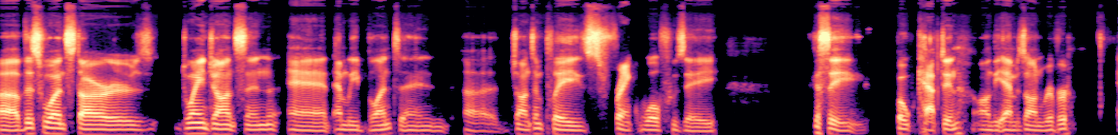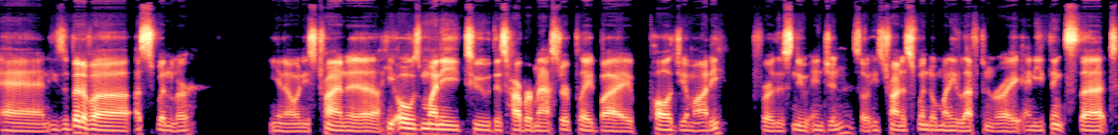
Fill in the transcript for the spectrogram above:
Uh, this one stars Dwayne Johnson and Emily Blunt, and uh, Johnson plays Frank Wolf, who's a, I guess, a boat captain on the Amazon River. And he's a bit of a, a swindler, you know, and he's trying to, he owes money to this harbor master played by Paul Giamatti for this new engine. So he's trying to swindle money left and right. And he thinks that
